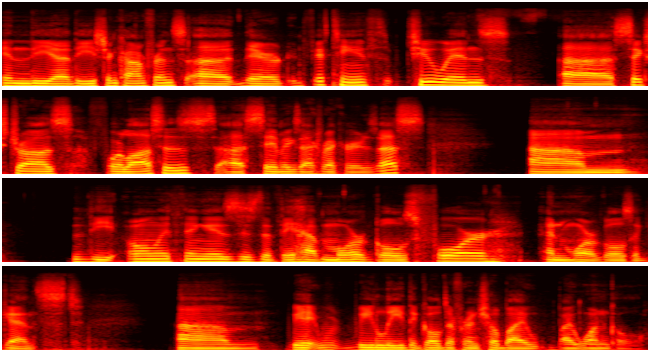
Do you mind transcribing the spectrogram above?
in the uh, the Eastern Conference, uh, they're in 15th, two wins, uh, six draws, four losses, uh, same exact record as us. Um, the only thing is, is that they have more goals for and more goals against. Um, we we lead the goal differential by by one goal.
